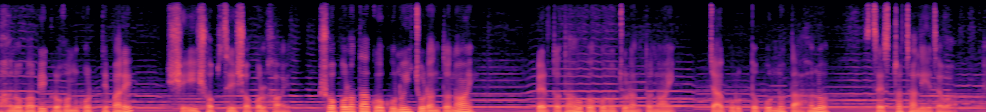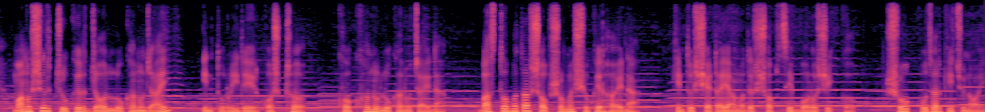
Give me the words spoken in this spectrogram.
ভালোভাবে গ্রহণ করতে পারে, সেই সবচেয়ে সফল হয়। সফলতা কখনোই চূড়ান্ত নয়। ব্যর্থতাও কখনো চূড়ান্ত নয়। যা গুরুত্বপূর্ণ তা হলো চেষ্টা চালিয়ে যাওয়া। মানুষের চোখের জল লুকানো যায়, কিন্তু হৃদয়ের কষ্ট কখনো লুকানো যায় না। বাস্তবতা সবসময় সুখের হয় না, কিন্তু সেটাই আমাদের সবচেয়ে বড় শিক্ষক। সুখ খোঁজার কিছু নয়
